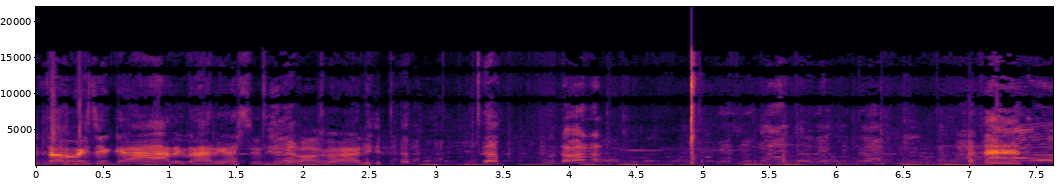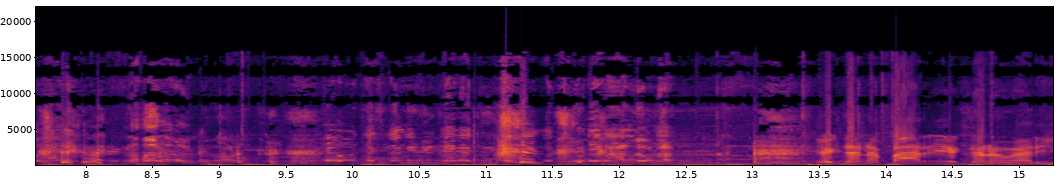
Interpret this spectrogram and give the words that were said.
तपाईँ चाहिँ कहाँ आलु बारीमा सुत्नु भएको अनि एकजना पारी एकजना वारी।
